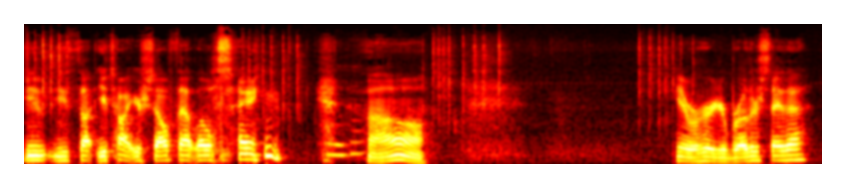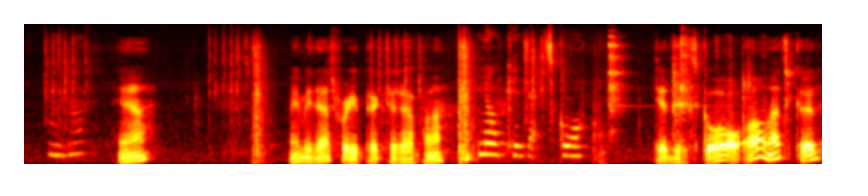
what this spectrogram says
You you thought you taught yourself that little saying? Mhm. Oh. You ever heard your brother say that? Mhm. Yeah? Maybe that's where you picked it up, huh? No kids at school. Kids at school. Oh, that's good.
